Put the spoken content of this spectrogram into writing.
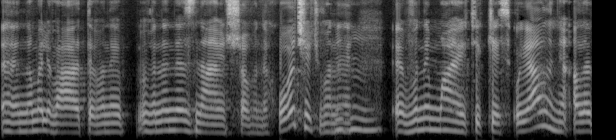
е, намалювати. Вони вони не знають, що вони хочуть, вони, mm-hmm. вони мають якесь уявлення, але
